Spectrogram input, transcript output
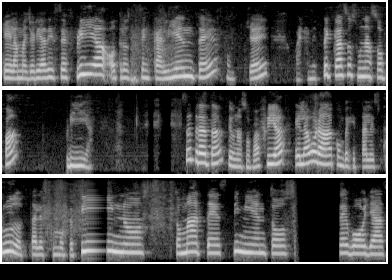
que la mayoría dice fría, otros dicen caliente, ¿ok? Bueno, en este caso es una sopa fría. Se trata de una sopa fría elaborada con vegetales crudos, tales como pepinos, tomates, pimientos, cebollas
